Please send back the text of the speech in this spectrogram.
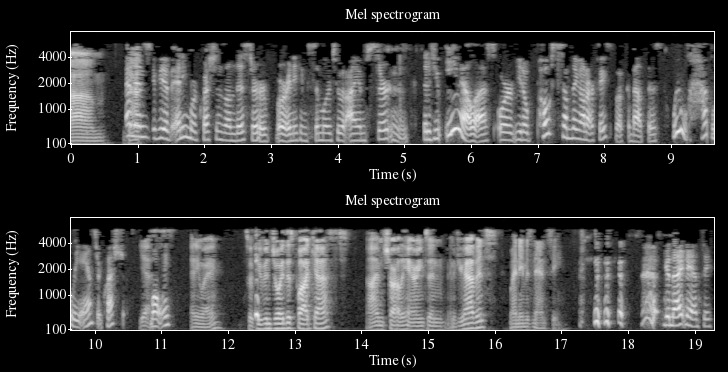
um, And then if you have any more questions on this or, or anything similar to it, I am certain that if you email us or, you know, post something on our Facebook about this, we will happily answer questions. yes. Won't we? Anyway, so if you've enjoyed this podcast, I'm Charlie Harrington, and if you haven't, my name is Nancy. Good night, Nancy.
